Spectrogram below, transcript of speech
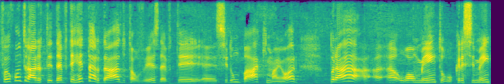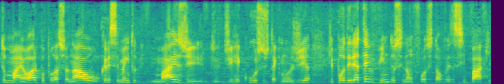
foi o contrário. Deve ter retardado, talvez, deve ter é, sido um baque maior para o aumento, o crescimento maior populacional, o crescimento mais de, de, de recursos, de tecnologia, que poderia ter vindo se não fosse talvez esse baque.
